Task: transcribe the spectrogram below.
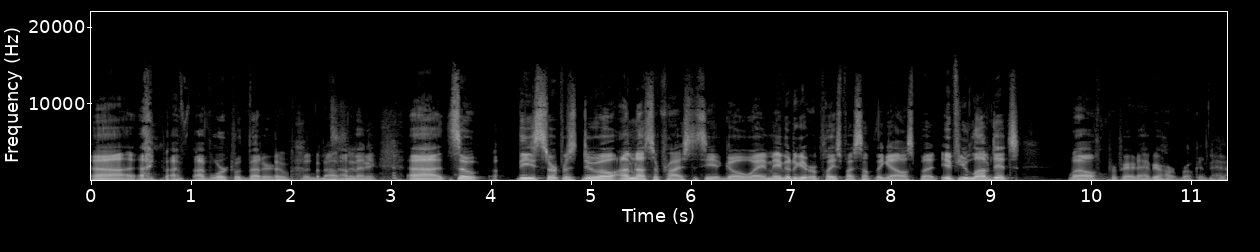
I, I've, I've worked with better, Oh, but, but not not many. many. Uh, so the Surface Duo, I'm not surprised to see it go away. Maybe it'll get replaced by something else. But if you loved it, well, prepare to have your heart broken. Yeah.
